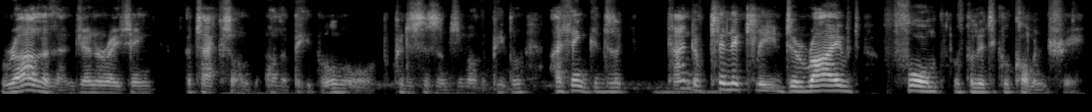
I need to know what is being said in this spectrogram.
rather than generating attacks on other people or criticisms of other people. I think it's a kind of clinically derived form of political commentary.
